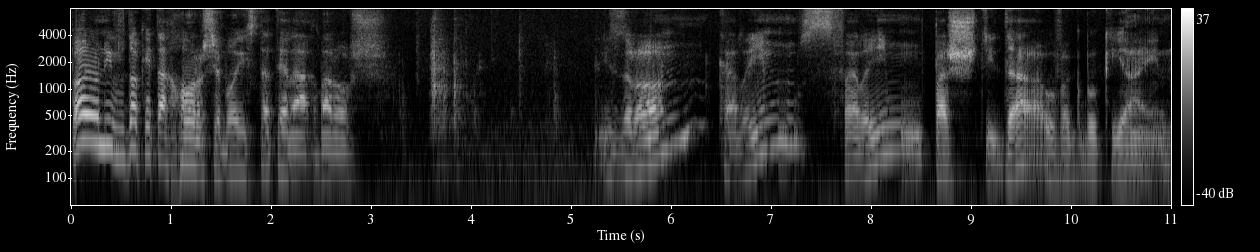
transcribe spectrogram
בואו נבדוק את החור שבו הסתתר האח בראש. מזרון, כרים, ספרים, פשטידה ובקבוק יין.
